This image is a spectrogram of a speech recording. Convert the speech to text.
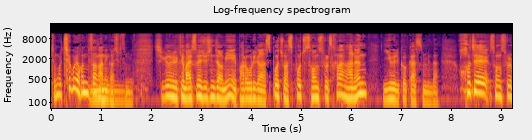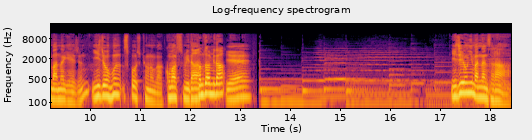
정말 최고의 헌사가 음. 아닌가 싶습니다. 지금 이렇게 말씀해 주신 점이 바로 우리가 스포츠와 스포츠 선수를 사랑하는 이유일 것 같습니다. 허재 선수를 만나게 해준 이종훈 스포츠 평론가 고맙습니다. 감사합니다. 예. 이재용이 만난 사람.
